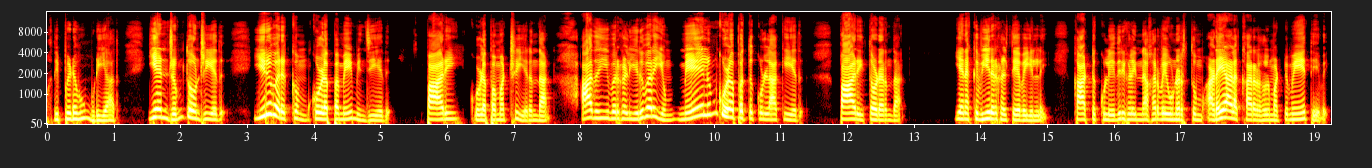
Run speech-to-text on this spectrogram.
மதிப்பிடவும் முடியாது என்றும் தோன்றியது. இருவருக்கும் குழப்பமே மிஞ்சியது. பாரி குழப்பமற்று இருந்தான். அது இவர்கள் இருவரையும் மேலும் குழப்பத்துக்குள்ளாக்கியது. பாரி தொடர்ந்தான். எனக்கு வீரர்கள் தேவையில்லை. காட்டுக்குள் எதிரிகளின் நகர்வை உணர்த்தும் அடையாளக்காரர்கள் மட்டுமே தேவை.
